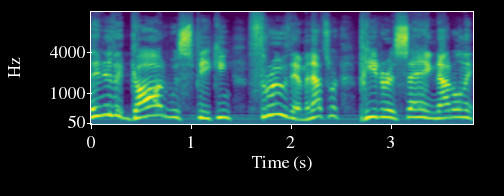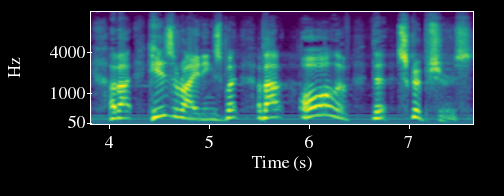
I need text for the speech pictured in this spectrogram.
They knew that God was speaking through them. And that's what Peter is saying, not only about his writings, but about all of the scriptures.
